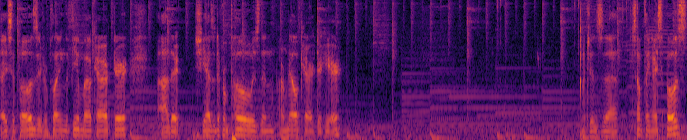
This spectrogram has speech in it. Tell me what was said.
I suppose. If you're playing the female character, uh, there she has a different pose than our male character here. Which is uh, something I suppose.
